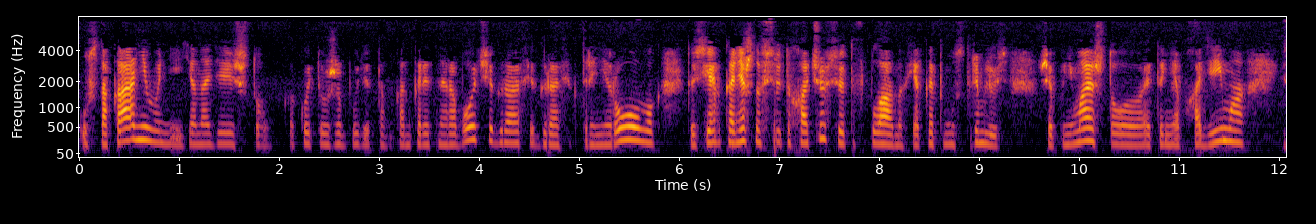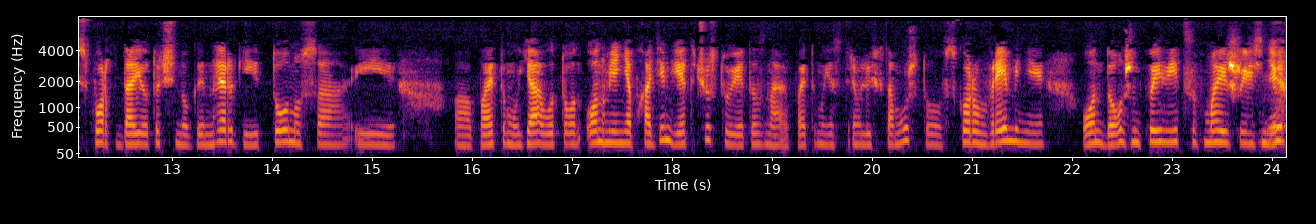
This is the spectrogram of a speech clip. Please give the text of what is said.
устаканивании. Я надеюсь, что какой-то уже будет там конкретный рабочий график, график тренировок. То есть я, конечно, все это хочу, все это в планах, я к этому стремлюсь. Я понимаю, что это необходимо, и спорт дает очень много энергии, тонуса, и а, Поэтому я вот он, он мне необходим, я это чувствую, я это знаю. Поэтому я стремлюсь к тому, что в скором времени он должен появиться в моей жизни.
